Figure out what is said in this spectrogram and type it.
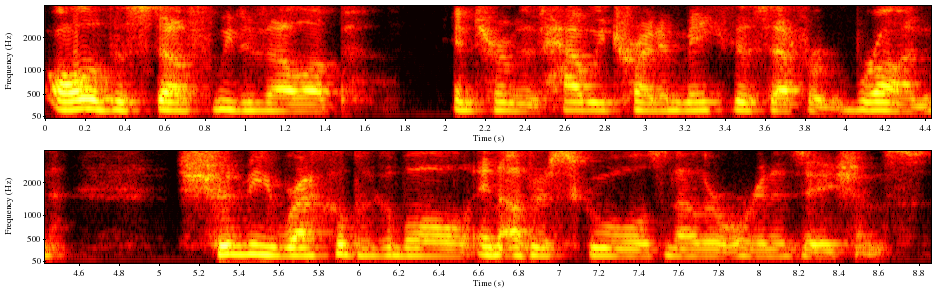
all of the stuff we develop in terms of how we try to make this effort run should be replicable in other schools and other organizations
